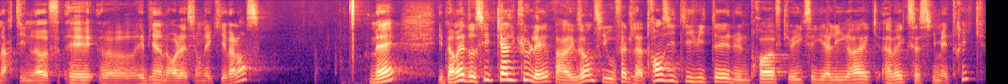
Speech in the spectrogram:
Martin Löf est, euh, est, bien une relation d'équivalence. Mais ils permettent aussi de calculer, par exemple, si vous faites la transitivité d'une preuve que x égale y avec sa symétrique,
